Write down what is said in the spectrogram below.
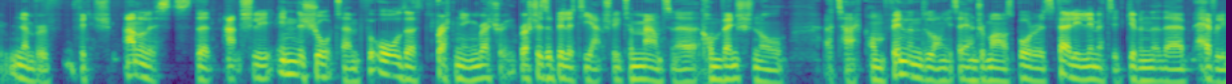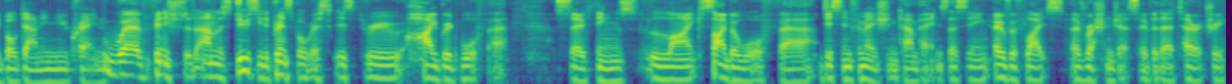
a number of Finnish analysts that actually, in the short term, for all the threatening rhetoric, Russia's ability actually to mount a conventional attack on Finland along its 800 miles border is fairly limited, given that they're heavily bogged down in Ukraine. Where Finnish analysts do see the principal risk is through hybrid warfare. So things like cyber warfare, disinformation campaigns. They're seeing overflights of Russian jets over their territory.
